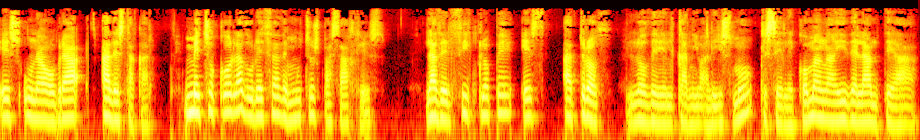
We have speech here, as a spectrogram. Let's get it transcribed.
es una obra a destacar. Me chocó la dureza de muchos pasajes. La del cíclope es atroz. Lo del canibalismo, que se le coman ahí delante a,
